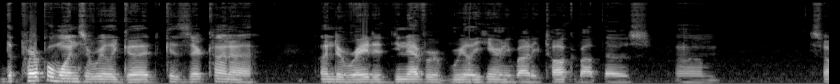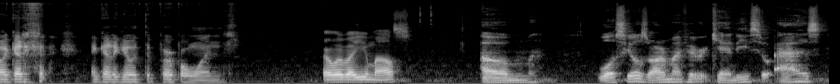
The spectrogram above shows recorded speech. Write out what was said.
the purple ones are really good because they're kind of underrated. You never really hear anybody talk about those. Um, so I gotta I gotta go with the purple ones. Or what about you, Miles? Um, well, Skittles are my favorite candy, so as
